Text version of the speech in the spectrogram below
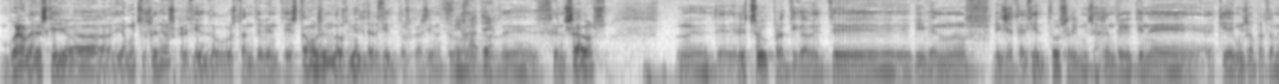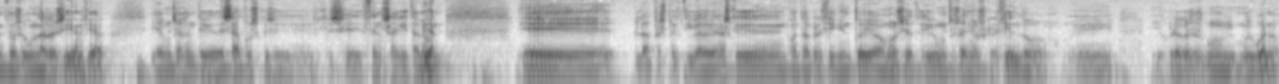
Bueno, verás que lleva ya muchos años creciendo constantemente. Estamos en 2.300 casi en estos de censados eh, de derecho, prácticamente viven unos 1.700. Hay mucha gente que tiene, aquí hay muchos apartamentos de segunda residencia y hay mucha gente que pues, que, se, que se censa aquí también. Eh, la perspectiva de veras que en cuanto al crecimiento llevamos, ya te muchos años creciendo. Yo creo que eso es muy, muy bueno.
